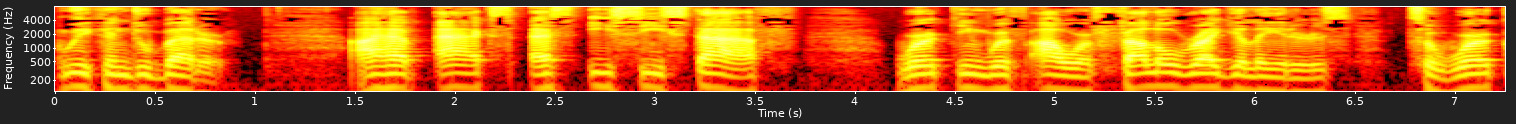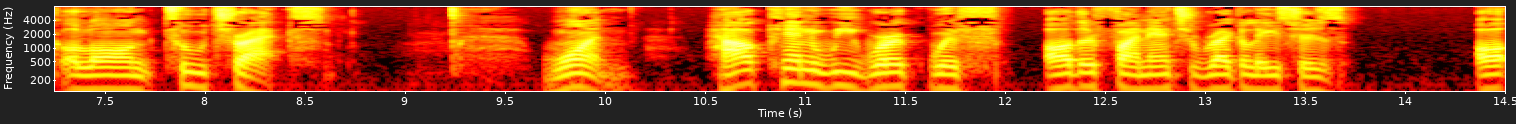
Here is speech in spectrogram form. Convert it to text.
We can do better. I have asked SEC staff working with our fellow regulators to work along two tracks. One, how can we work with other financial regulators uh,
